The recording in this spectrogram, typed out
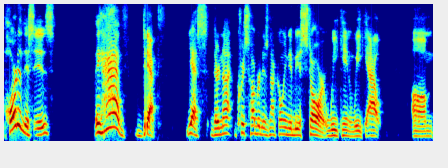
part of this is they have depth. Yes, they're not, Chris Hubbard is not going to be a star week in, week out. Um,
